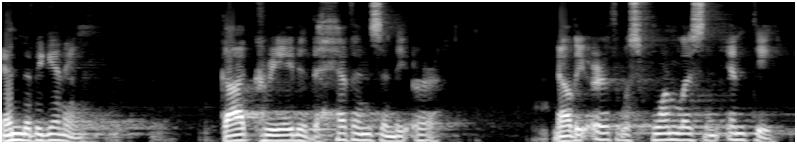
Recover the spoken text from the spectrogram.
In the beginning, God created the heavens and the earth. Now the earth was formless and empty.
